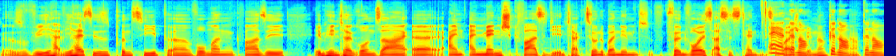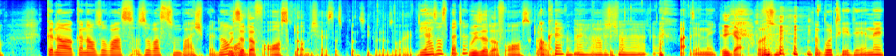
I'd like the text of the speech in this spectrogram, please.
also wie, wie heißt dieses Prinzip, äh, wo man quasi im Hintergrund sagt, äh, ein, ein Mensch quasi die Interaktion übernimmt für einen Voice-Assistenten zum ja, Beispiel. Genau, ne? genau, ja. genau, genau, genau, sowas, sowas zum Beispiel. Ne? Wizard of Oz, glaube ich, heißt das Prinzip oder so. Eigentlich. Wie heißt das bitte? Wizard of Oz, glaube okay. ich. Okay, ne? habe ich schon, weiß ich nicht. Egal. eine gute Idee. Nee,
